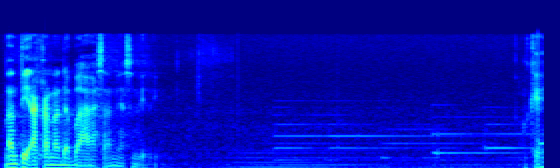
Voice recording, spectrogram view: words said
nanti akan ada bahasannya sendiri. Oke.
